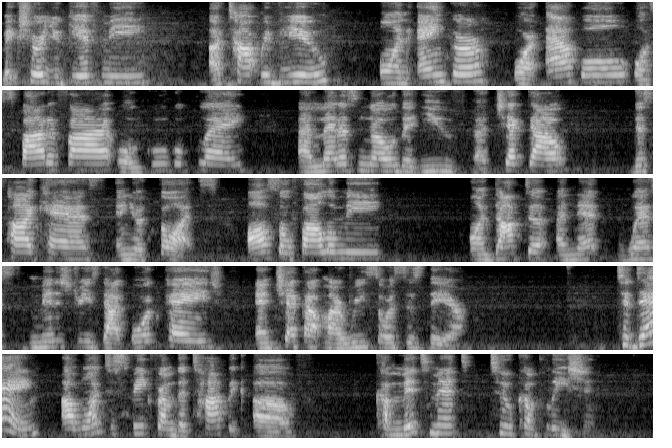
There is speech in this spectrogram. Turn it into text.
make sure you give me a top review on Anchor or Apple or Spotify or Google Play and let us know that you've uh, checked out this podcast and your thoughts. Also, follow me on Dr. Annette West Ministries.org page and check out my resources there. Today, I want to speak from the topic of commitment to completion.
